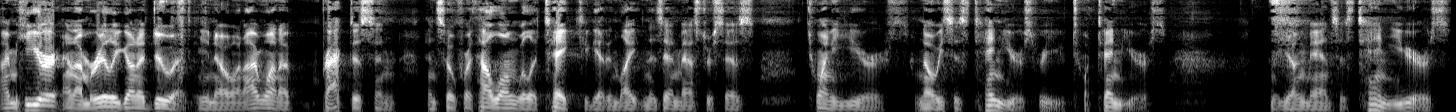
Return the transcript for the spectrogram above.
I'm here and I'm really going to do it, you know, and I want to practice and, and so forth. How long will it take to get enlightened? The Zen master says, 20 years. No, he says, 10 years for you, 10 years. The young man says, 10 years.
